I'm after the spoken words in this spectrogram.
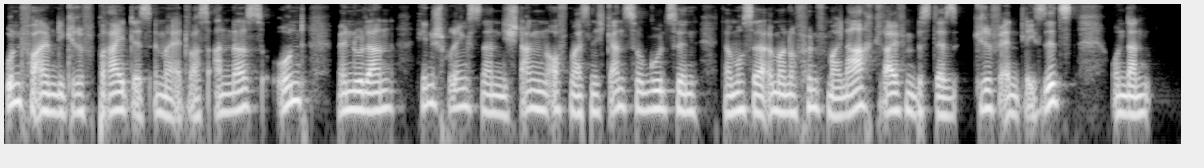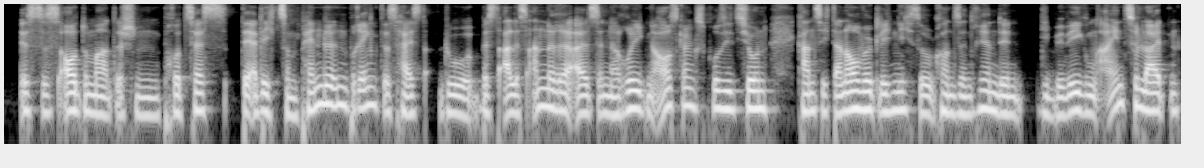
und vor allem die Griffbreite ist immer etwas anders. Und wenn du dann hinspringst, dann die Stangen oftmals nicht ganz so gut sind, dann musst du da immer noch fünfmal nachgreifen, bis der Griff endlich sitzt und dann ist es automatisch ein Prozess, der dich zum Pendeln bringt. Das heißt, du bist alles andere als in einer ruhigen Ausgangsposition, kannst dich dann auch wirklich nicht so konzentrieren, den, die Bewegung einzuleiten.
